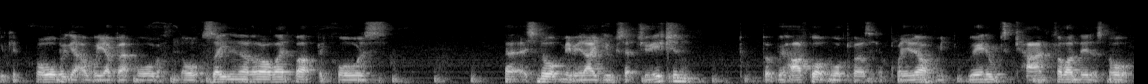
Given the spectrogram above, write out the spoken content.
we could probably get away a bit more with not signing another left back because it's not maybe an ideal situation, but we have got more players that can play there. I mean, Reynolds can fill in there. It's not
